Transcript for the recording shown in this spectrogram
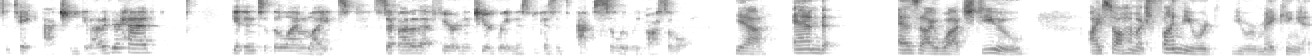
to take action. Get out of your head, get into the limelight, step out of that fear and into your greatness because it's absolutely possible. Yeah. And as I watched you, I saw how much fun you were you were making it.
